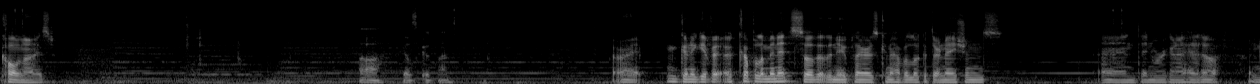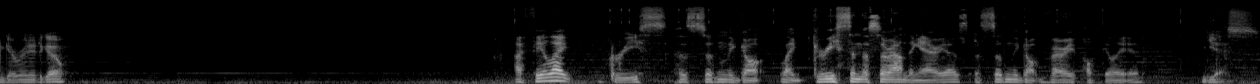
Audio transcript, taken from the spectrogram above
colonized. Oh, feels good, man. All right, I'm gonna give it a couple of minutes so that the new players can have a look at their nations, and then we're gonna head off and get ready to go. I feel like Greece has suddenly got like Greece and the surrounding areas has suddenly got very populated. Yes.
